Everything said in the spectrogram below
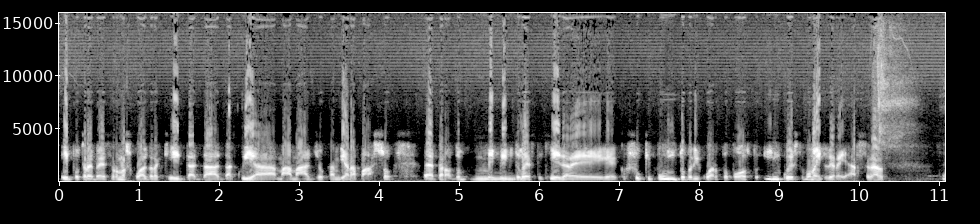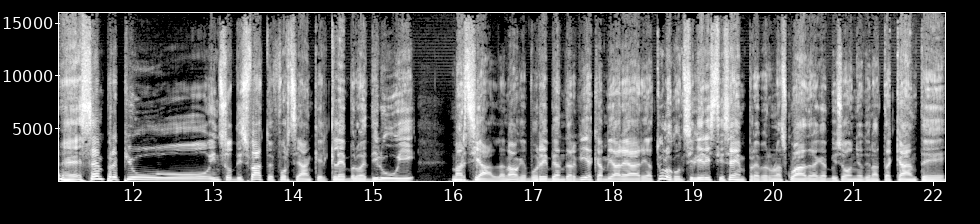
e potrebbe essere una squadra che da, da, da qui a, a, maggio cambierà passo, eh, però do, mi, mi, dovresti chiedere ecco, su che punto per il quarto posto, in questo momento direi Arsenal. È sempre più insoddisfatto e forse anche il club lo è di lui. Marzial no? che vorrebbe andare via e cambiare area, tu lo consiglieresti sempre per una squadra che ha bisogno di un attaccante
